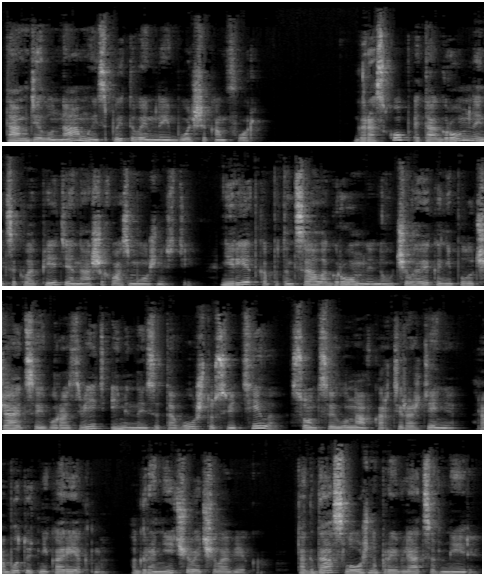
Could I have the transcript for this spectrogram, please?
Там, где Луна, мы испытываем наибольший комфорт. Гороскоп – это огромная энциклопедия наших возможностей. Нередко потенциал огромный, но у человека не получается его развить именно из-за того, что светило, Солнце и Луна в карте рождения, работают некорректно, ограничивая человека. Тогда сложно проявляться в мире,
